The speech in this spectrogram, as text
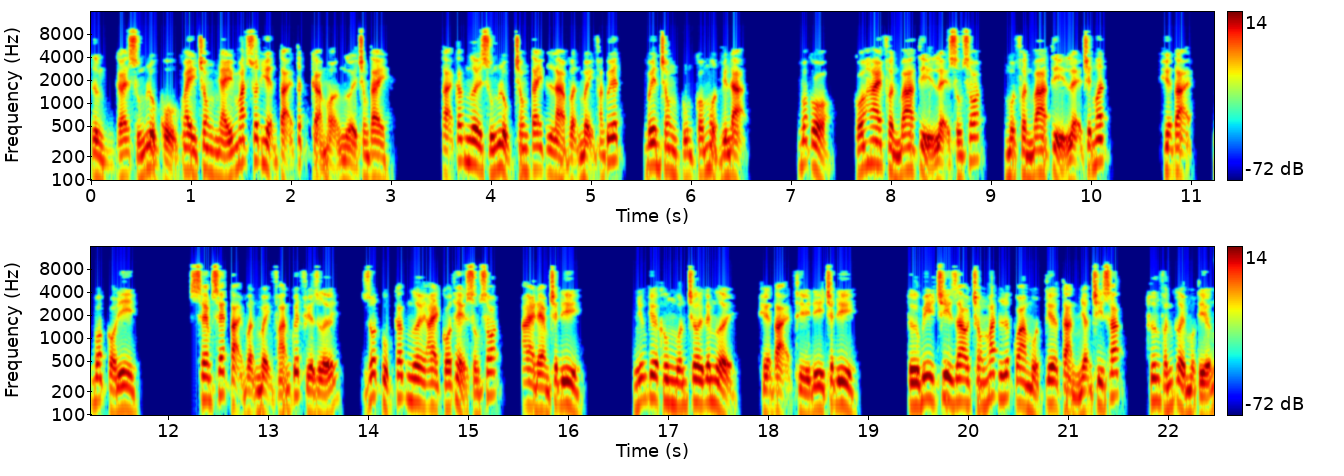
từng cái súng lục cổ quay trong nháy mắt xuất hiện tại tất cả mọi người trong tay. Tại các ngươi súng lục trong tay là vận mệnh phán quyết, bên trong cũng có một viên đạn. Bóc cỏ có hai phần ba tỷ lệ sống sót, một phần ba tỷ lệ chết mất. Hiện tại bóc cỏ đi xem xét tại vận mệnh phán quyết phía dưới, rốt cục các ngươi ai có thể sống sót, ai đem chết đi. Những kia không muốn chơi game người, hiện tại thì đi chết đi. Từ bi chi giao trong mắt lướt qua một tia tàn nhẫn chi sắc hương phấn cười một tiếng,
